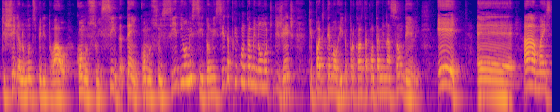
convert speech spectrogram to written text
que chega no mundo espiritual como suicida? Tem, como suicida e homicida. Homicida porque contaminou um monte de gente que pode ter morrido por causa da contaminação dele. E é, ah, mas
